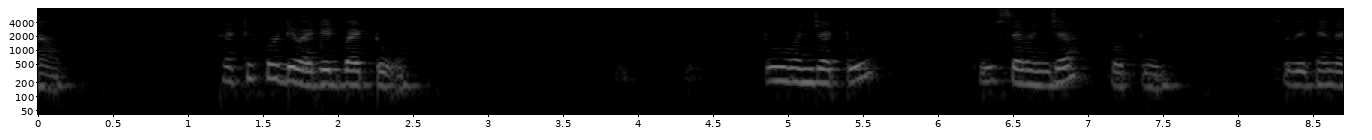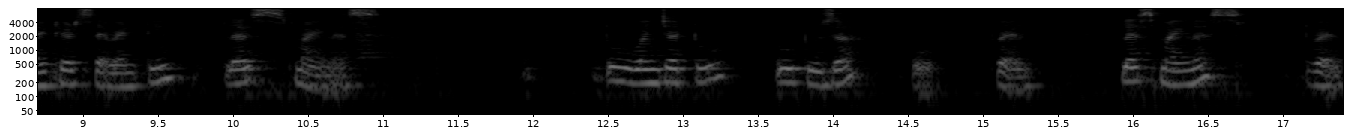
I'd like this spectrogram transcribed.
now 34 divided by 2 2 1 ja 2 2 7 ja 14 so we can write here 17 plus minus 2 1 ja 2 2 2 ja 4 12 plus minus 12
